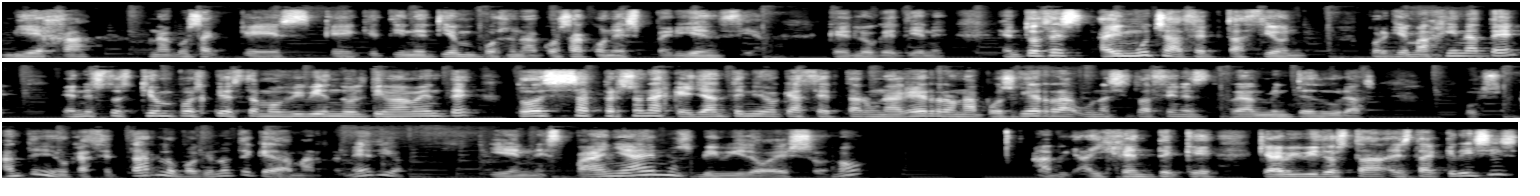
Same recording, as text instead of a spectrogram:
vieja, una cosa que, es, que, tiene tiempo, es una cosa con experiencia, que es lo que tiene. Entonces, hay mucha aceptación, porque imagínate, en estos tiempos que estamos viviendo últimamente, todas esas personas que ya han tenido que aceptar una guerra, una posguerra, unas situaciones realmente duras, pues han tenido que aceptarlo porque no te queda más remedio. Y en España hemos vivido eso, ¿no? hay gente que, ha vivido esta, crisis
